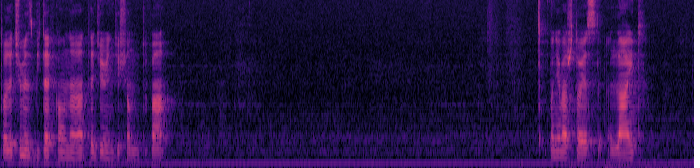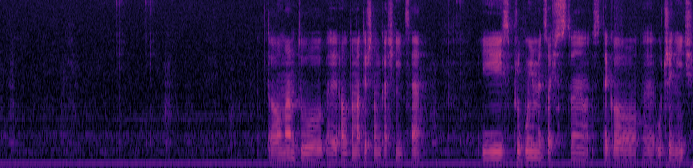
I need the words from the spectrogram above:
To lecimy z bitewką na T92. Ponieważ to jest light. To mam tu y, automatyczną gaśnicę i spróbujmy coś z, z tego y, uczynić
